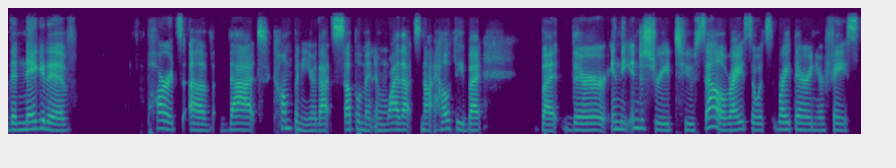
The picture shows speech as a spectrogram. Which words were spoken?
the negative parts of that company or that supplement and why that's not healthy but but they're in the industry to sell right? So it's right there in your face.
